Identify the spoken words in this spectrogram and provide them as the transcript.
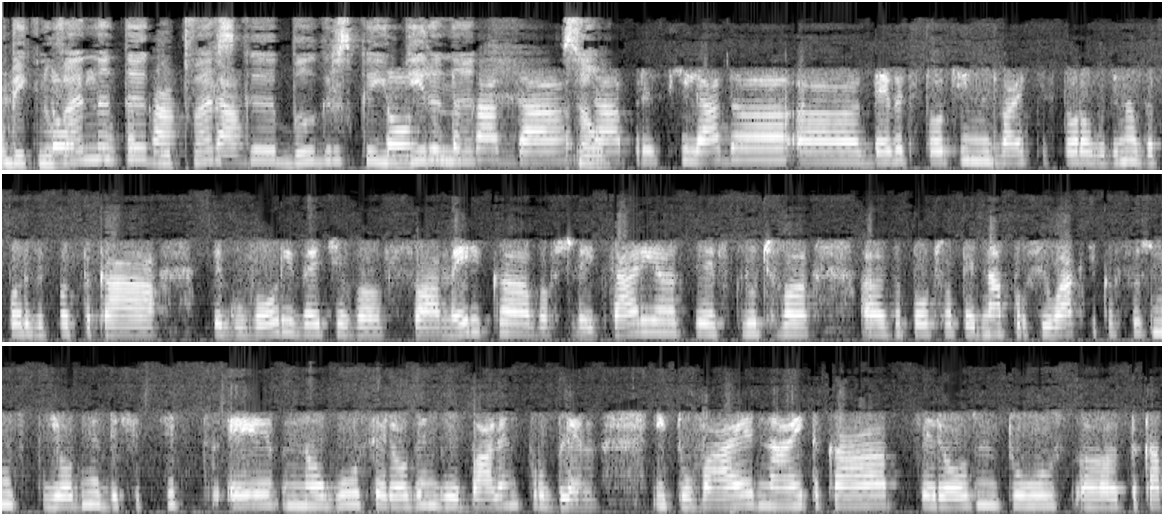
Обикновената, така, готварска, да. българска йодирана Точно така, да, сол. Да, през 1922 година за първи път така се говори вече в Америка, в Швейцария се включва, започват една профилактика. Всъщност йодният дефицит е много сериозен глобален проблем. И това е най-така сериозното така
